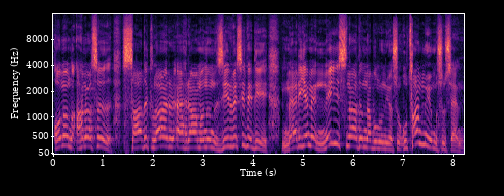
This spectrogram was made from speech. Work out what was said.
onun anası sadıklar ehramının zirvesi dediği Meryem'e ne isnadında bulunuyorsun? Utanmıyor musun sen?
